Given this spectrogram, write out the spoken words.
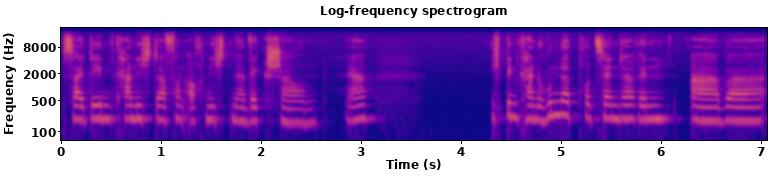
seitdem kann ich davon auch nicht mehr wegschauen. Ja? Ich bin keine 100%erin, aber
